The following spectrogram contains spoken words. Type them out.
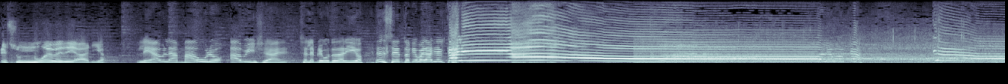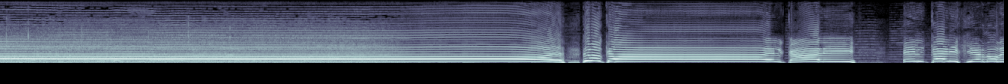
es un 9 de área. le habla Mauro a Villa, ¿eh? ya le pregunto a Darío, el centro que va al área, el Cali, ¡Gol de Boca! ¡Gol de Boca! El Cali, el Cali izquierdo de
